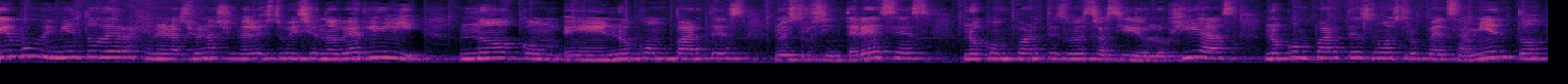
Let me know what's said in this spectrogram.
el Movimiento de Regeneración Nacional estuvo diciendo, a ver Lili, no, eh, no compartes nuestros intereses, no compartes nuestras ideologías, no compartes nuestro pensamiento,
